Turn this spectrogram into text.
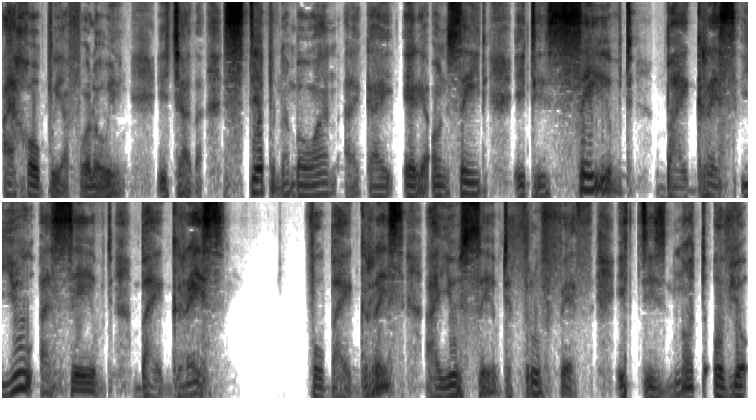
I hope we are following each other. Step number one, like I earlier on said, it is saved by grace. You are saved by grace. For by grace are you saved through faith. It is not of your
